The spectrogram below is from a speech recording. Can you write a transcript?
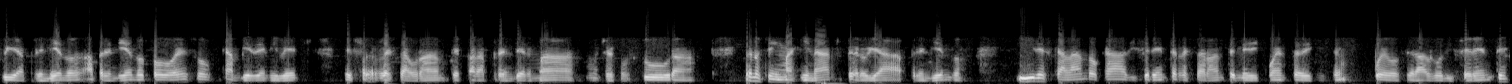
fui aprendiendo aprendiendo todo eso. Cambié de nivel de restaurante para aprender más mucha costura. Bueno sin imaginar pero ya aprendiendo ir escalando cada diferente restaurante me di cuenta de que puedo hacer algo diferente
